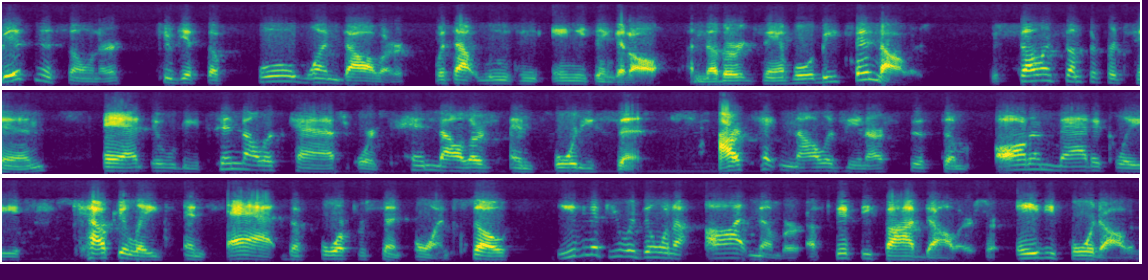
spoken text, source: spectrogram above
business owner to get the full one dollar without losing anything at all. Another example would be ten dollars. You're selling something for ten, and it will be ten dollars cash or ten dollars and forty cents. Our technology and our system automatically calculates and add the four percent on. So even if you were doing an odd number of $55 or $84 or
